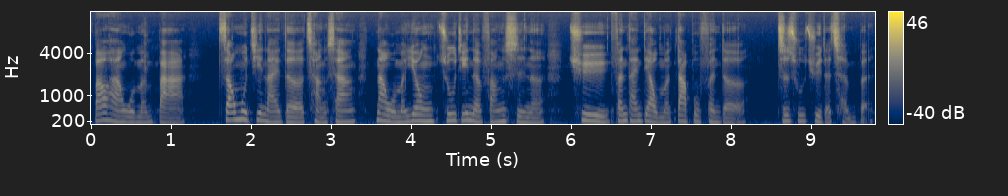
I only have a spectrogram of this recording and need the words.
包含我们把招募进来的厂商，那我们用租金的方式呢，去分摊掉我们大部分的支出去的成本。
